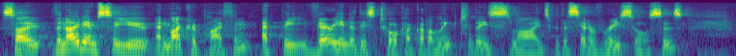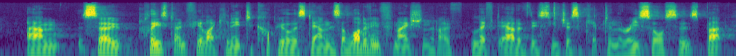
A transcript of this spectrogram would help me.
so, the Node MCU and MicroPython, at the very end of this talk, I've got a link to these slides with a set of resources. Um, so, please don't feel like you need to copy all this down. There's a lot of information that I've left out of this and just kept in the resources. But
